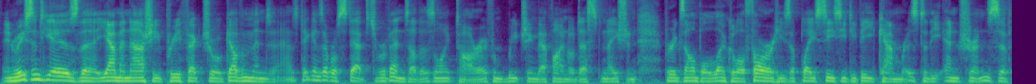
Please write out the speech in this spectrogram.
In recent years, the Yamanashi prefectural government has taken several steps to prevent others like Taro from reaching their final destination. For example, local authorities have placed CCTV cameras to the entrance of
